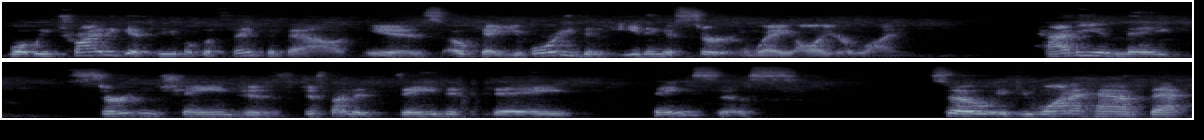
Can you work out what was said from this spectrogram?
what we try to get people to think about is, okay, you've already been eating a certain way all your life. How do you make certain changes just on a day-to-day basis? So if you want to have that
